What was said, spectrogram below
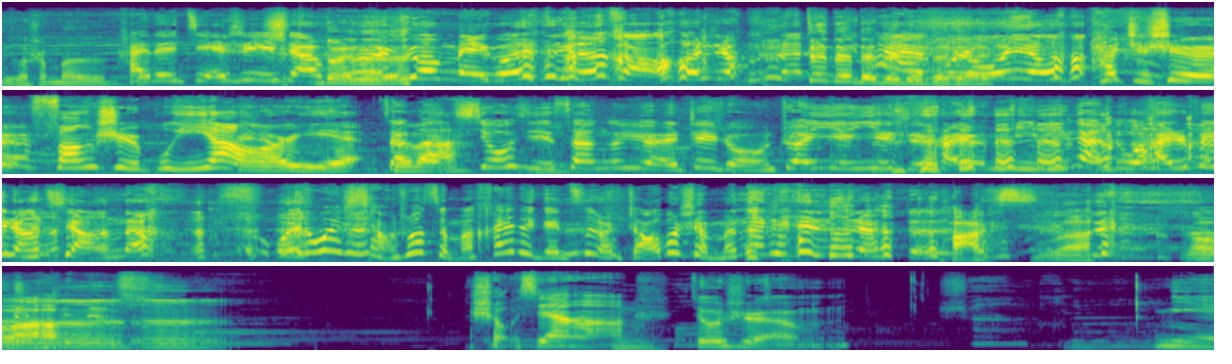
一个什么，还得解释一下，不对对对是说美国人很好什么的，对对对对对对不容易了。它只是方式不一样而已，对吧咱们？休息三个月，这种专业意识还是敏敏感度还是非常强的。我就会想说，怎么还得给自个儿找补什么呢？这是，对对对怕死，好吧？嗯嗯，首先啊，嗯就是你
